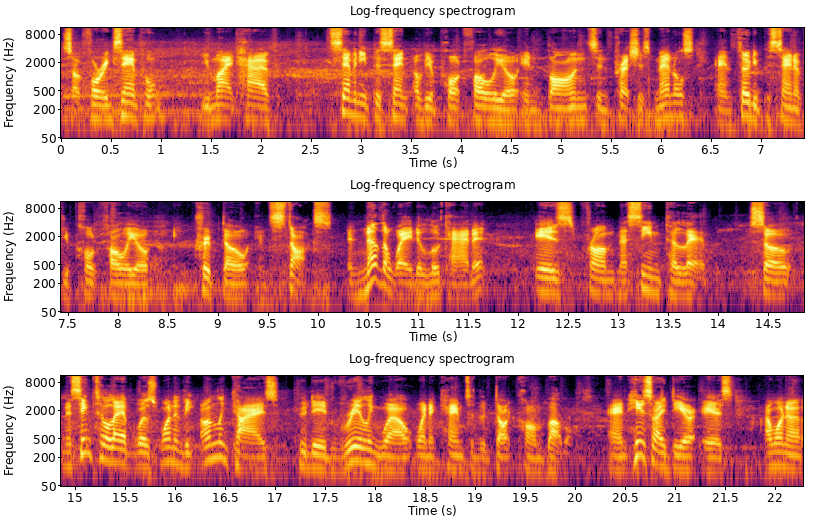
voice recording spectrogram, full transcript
So, for example, you might have 70% of your portfolio in bonds and precious metals, and 30% of your portfolio in crypto and stocks. Another way to look at it is from Nassim Taleb. So, Nassim Taleb was one of the only guys who did really well when it came to the dot com bubble. And his idea is I want to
